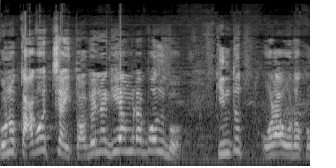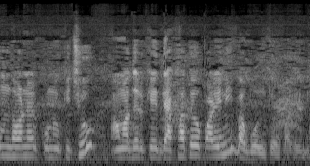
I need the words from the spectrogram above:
কোনো কাগজ চাই, তবে না গিয়ে আমরা বলব। কিন্তু ওরা ওরকম ধরনের কোনো কিছু আমাদেরকে দেখাতেও পারেনি বা বলতেও পারেনি।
